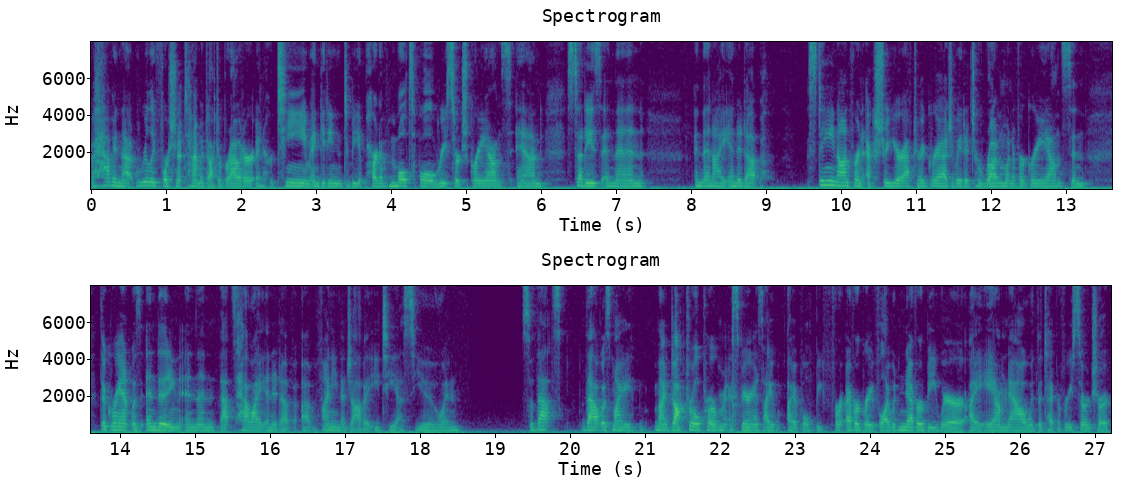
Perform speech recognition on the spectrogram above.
having that really fortunate time with Dr. Browder and her team and getting to be a part of multiple research grants and studies. And then and then I ended up staying on for an extra year after I graduated to run one of her grants. And the grant was ending and then that's how I ended up uh, finding a job at ETSU and so that's that was my my doctoral program experience I, I will be forever grateful I would never be where I am now with the type of research or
